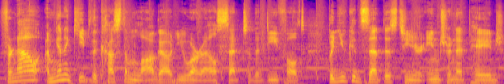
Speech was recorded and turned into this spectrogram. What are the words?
For now, I'm going to keep the custom logout URL set to the default, but you could set this to your intranet page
